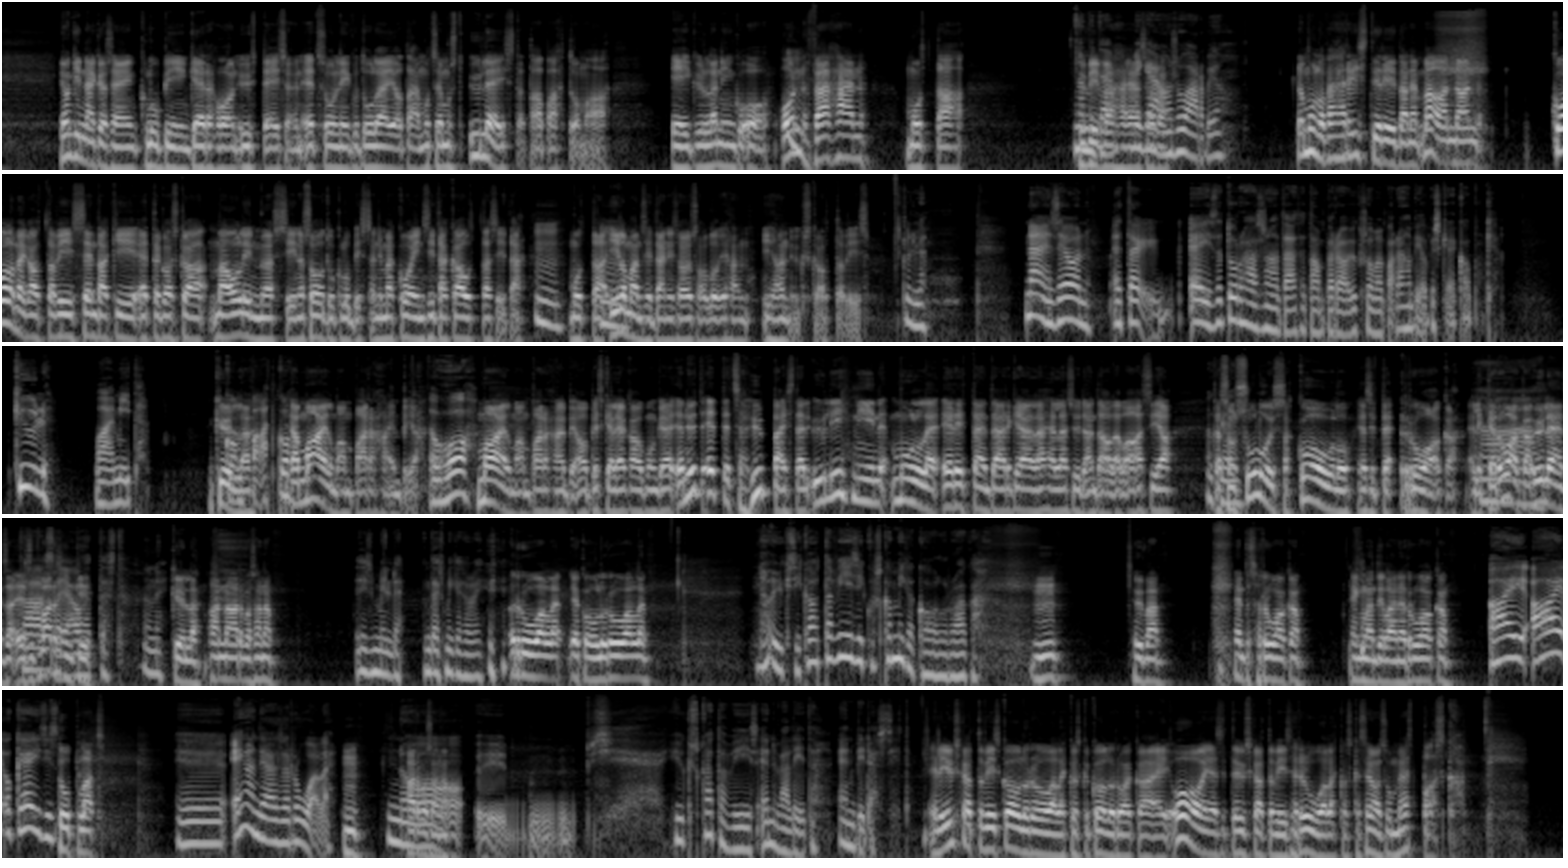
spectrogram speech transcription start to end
jonkinnäköiseen klubiin, kerhoon, yhteisöön, että sulla niin kuin tulee jotain, mutta semmoista yleistä tapahtumaa ei kyllä niin kuin ole. On Mm. vähän, mutta No hyvin mitä, vähän ja mikä on on sun arvio? No mulla on vähän ristiriitainen. Mä annan kolme kautta viisi sen takia, että koska mä olin myös siinä soutuklubissa, niin mä koin sitä kautta sitä. Mm, Mutta Mm. ilman sitä, niin se olisi ollut ihan, ihan yksi kautta viisi. kyllä. Näin se on, että ei sitä turhaa sanota, että Tampere on yksi Suomen parhaimpia opiskelijakaupunkia. Kyllä, vai mitä? Kyllä. Kompaatko? Ja maailman parhaimpia. Oho, Maailman parhaimpia opiskelijakaupunkeja. Ja nyt, et sä hyppäisi yli, niin mulle erittäin tärkeä lähellä sydäntä oleva asia. Okay. Tässä on suluissa koulu ja sitten ruoka. Eli ruoka yleensä ja sitten varsinkin, tästä. No niin. kyllä, anna arvosana Siis mille? Anteeksi, mikä se oli? ruoalle ja kouluruoalle. No yksi kautta viisi, koska mikä kouluruoka? Mm. Hyvä. Entäs ruoka? Englantilainen ruoka. Ai, ai, okei, siis Tuplat. öö, englantilaisen ruoalle. Mm. No, Arvosana. öö, yksi kautta viisi, en välitä, en pidä siitä. Eli 1 kautta 5 kouluruoalle, koska kouluruokaa ei ole, ja sitten 1 kautta 5 ruoalle, koska se on sun mielestä paskaa.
